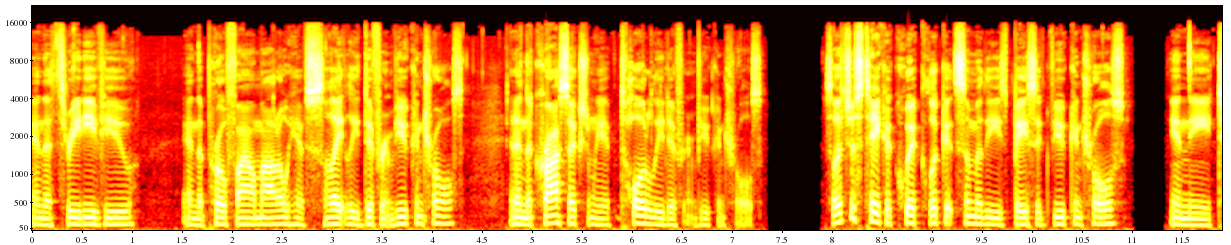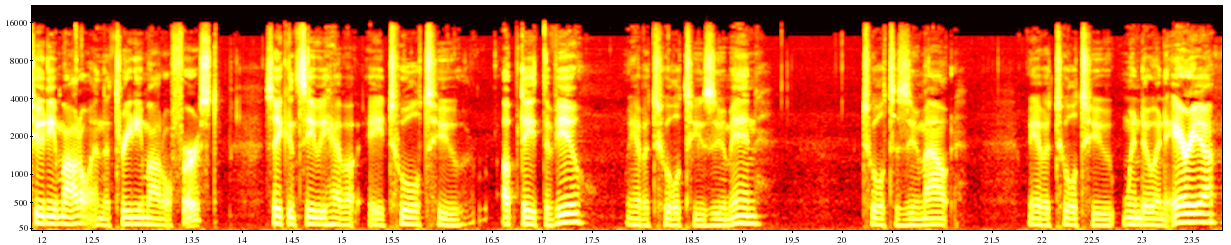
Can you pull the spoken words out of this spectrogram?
and the 3D view and the profile model we have slightly different view controls. And in the cross section we have totally different view controls. So let's just take a quick look at some of these basic view controls in the 2D model and the 3D model first. So you can see we have a, a tool to update the view. We have a tool to zoom in, tool to zoom out. We have a tool to window an area.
